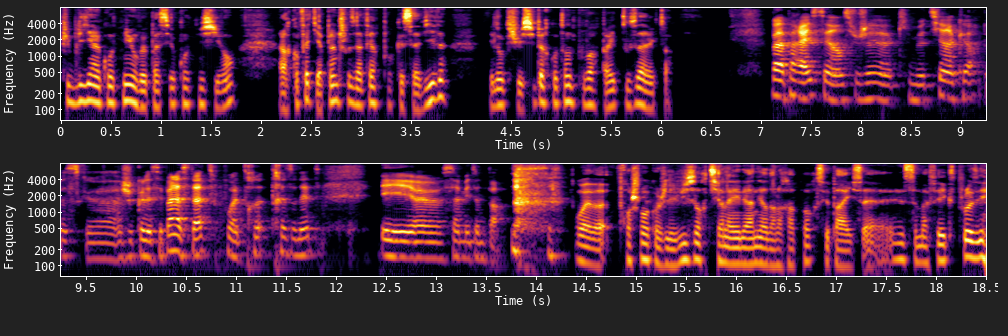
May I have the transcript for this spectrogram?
publier un contenu, on veut passer au contenu suivant. Alors qu'en fait, il y a plein de choses à faire pour que ça vive. Et donc, je suis super content de pouvoir parler de tout ça avec toi. Bah pareil, c'est un sujet euh, qui me tient à cœur parce que euh, je connaissais pas la stat, pour être très honnête, et euh, ça m'étonne pas. ouais, bah, franchement, quand je l'ai vu sortir l'année dernière dans le rapport, c'est pareil, ça, ça m'a fait exploser.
